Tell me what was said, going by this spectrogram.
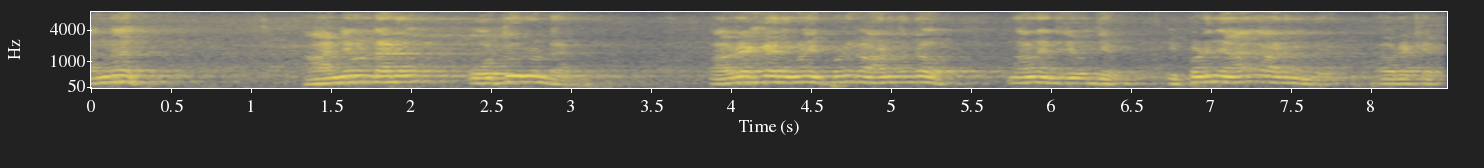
അന്ന് ആഞ്ഞുണ്ടായിരുന്നു ഒട്ടൂരുണ്ടായിരുന്നു അവരൊക്കെ നിങ്ങൾ ഇപ്പോഴും കാണുന്നുണ്ടോ എന്നാണ് എന്റെ ചോദ്യം. ഇപ്പോഴും ഞാൻ കാണുന്നുണ്ട് അവരൊക്കെ.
